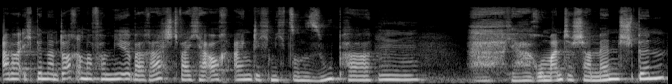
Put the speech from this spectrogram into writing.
aber ich bin dann doch immer von mir überrascht, weil ich ja auch eigentlich nicht so ein super ja, romantischer Mensch bin,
